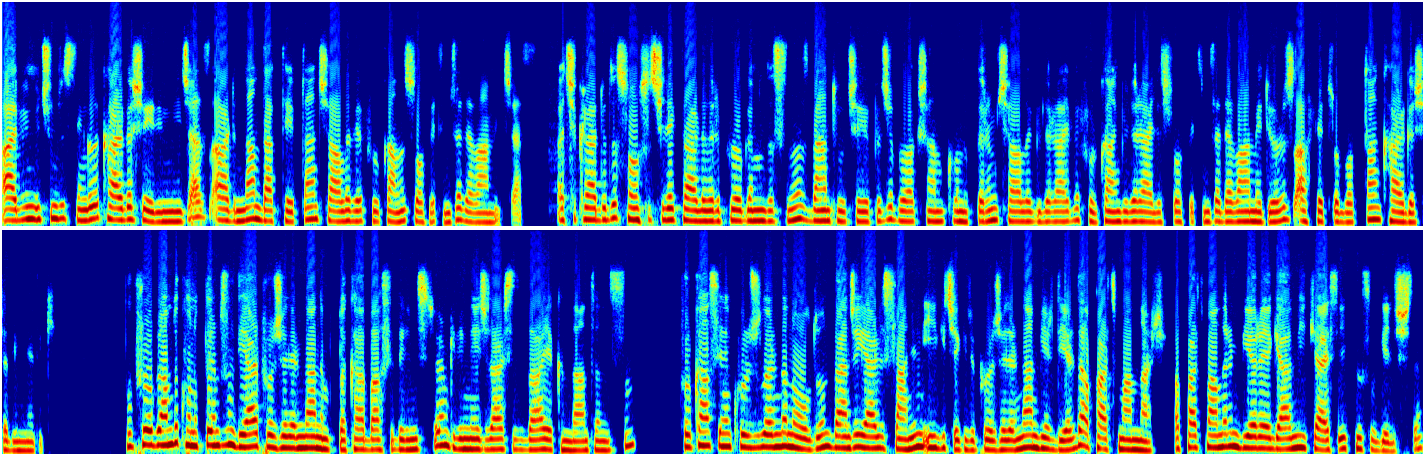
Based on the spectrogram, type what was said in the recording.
Albümün üçüncü single'ı Kargaşa'yı dinleyeceğiz. Ardından Duct Tape'den Çağla ve Furkan'la sohbetimize devam edeceğiz. Açık Radyo'da Sonsuz Çilek Tarlaları programındasınız. Ben Tuğçe Yapıcı. Bu akşam konuklarım Çağla Güleray ve Furkan Güleray ile sohbetimize devam ediyoruz. Affet Robot'tan Kargaşa dinledik. Bu programda konuklarımızın diğer projelerinden de mutlaka bahsedelim istiyorum ki dinleyiciler sizi daha yakından tanısın. Furkan senin kurucularından olduğun bence yerli sahnenin ilgi çekici projelerinden bir diğeri de apartmanlar. Apartmanların bir araya gelme hikayesi ilk nasıl gelişti?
